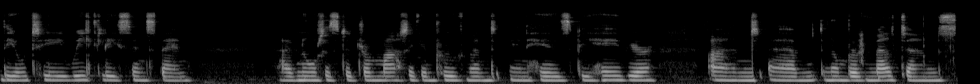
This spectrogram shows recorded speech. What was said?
the OT weekly since then. I've noticed a dramatic improvement in his behaviour and um, the number of meltdowns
